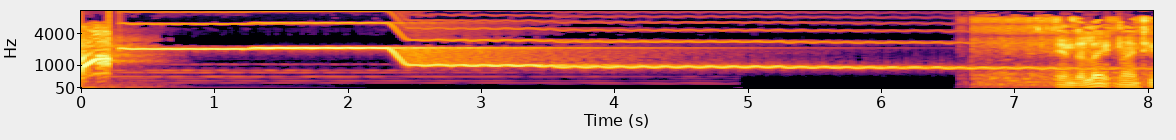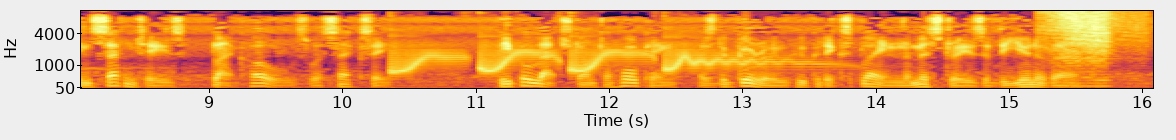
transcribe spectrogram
In the late 1970s, black holes were sexy. People latched onto Hawking as the guru who could explain the mysteries of the universe.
